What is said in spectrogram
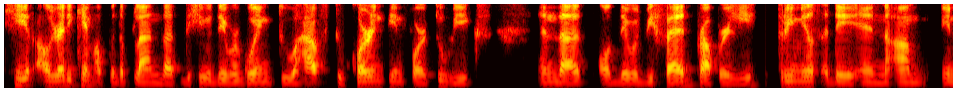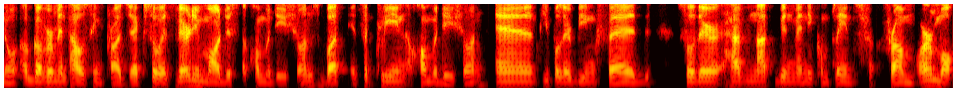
he already came up with a plan that he, they were going to have to quarantine for two weeks and that all they would be fed properly three meals a day in um, you know a government housing project. So it's very modest accommodations but it's a clean accommodation and people are being fed. So there have not been many complaints from ormoc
